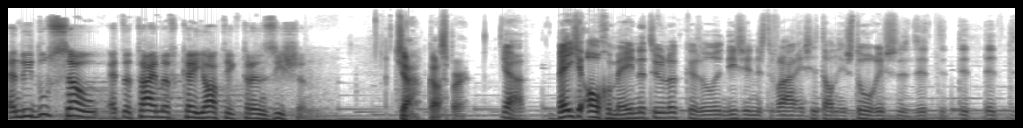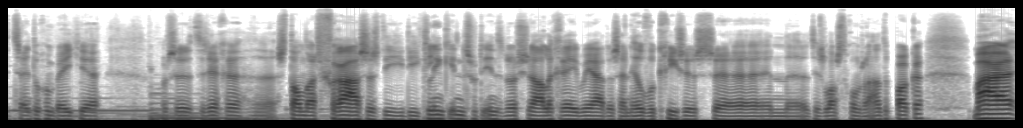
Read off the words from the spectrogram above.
and we do so at a time of chaotic transition. Tja, Casper. Ja, beetje algemeen natuurlijk. In die zin is de vraag, is dit dan historisch? Dit, dit, dit, dit, dit zijn toch een beetje om ze te zeggen, uh, standaard frases die, die klinken in een soort internationale greep. Maar ja, er zijn heel veel crisis uh, en uh, het is lastig om ze aan te pakken. Maar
